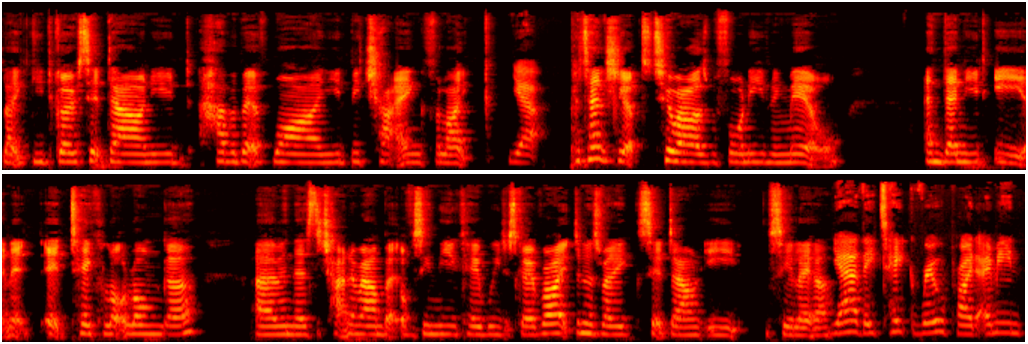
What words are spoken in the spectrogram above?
like you'd go sit down, you'd have a bit of wine, you'd be chatting for like Yeah, potentially up to two hours before an evening meal, and then you'd eat, and it it take a lot longer. Um, and there's the chatting around, but obviously in the UK we just go right, dinner's ready, sit down, eat, see you later. yeah, they take real pride. I mean,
